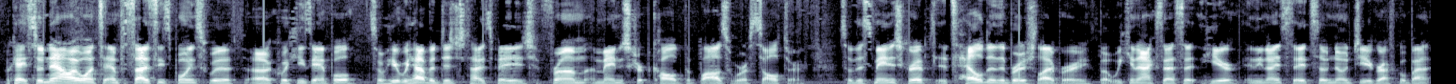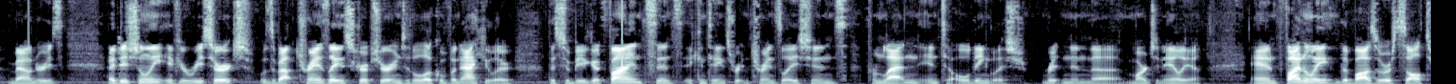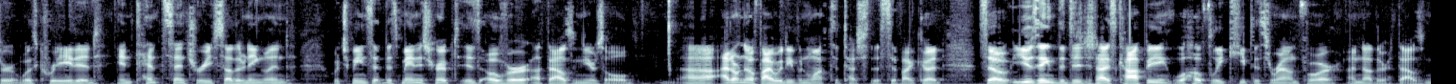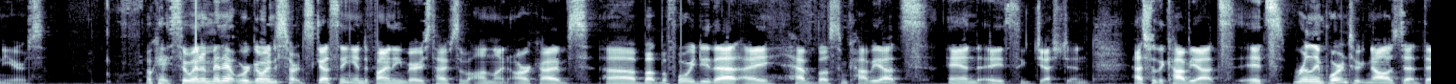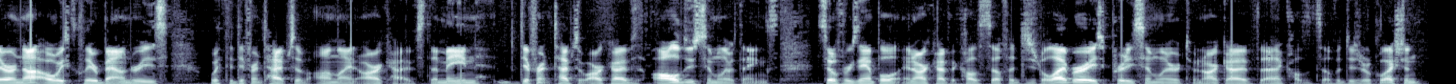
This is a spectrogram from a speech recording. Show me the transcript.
Okay, so now I want to emphasize these points with a quick example. So here we have a digitized page from a manuscript called the Bosworth Psalter. So this manuscript, it's held in the British Library, but we can access it here in the United States, so no geographical boundaries. Additionally, if your research was about translating scripture into the local vernacular, this would be a good find since it contains written translations from Latin into Old English, written in the marginalia. And finally, the Bosworth Psalter was created in 10th century southern England, which means that this manuscript is over a thousand years old. Uh, I don't know if I would even want to touch this if I could. So using the digitized copy will hopefully keep this around for another thousand years. Okay, so in a minute we're going to start discussing and defining various types of online archives. Uh, but before we do that, I have both some caveats and a suggestion. As for the caveats, it's really important to acknowledge that there are not always clear boundaries with the different types of online archives. The main different types of archives all do similar things. So for example, an archive that calls itself a digital library is pretty similar to an archive that calls itself a digital collection.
